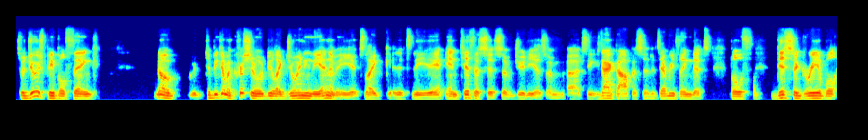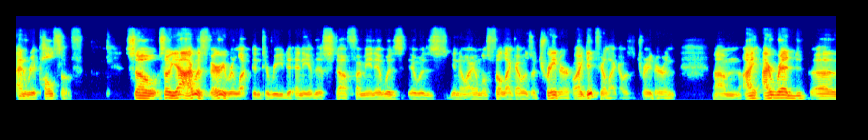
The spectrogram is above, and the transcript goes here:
so Jewish people think, no, to become a Christian would be like joining the enemy. It's like it's the antithesis of Judaism. Uh, it's the exact opposite. It's everything that's both disagreeable and repulsive. So so yeah, I was very reluctant to read any of this stuff. I mean, it was it was you know I almost felt like I was a traitor. I did feel like I was a traitor, and um, I I read. Uh,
